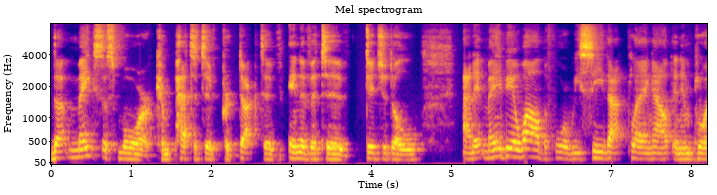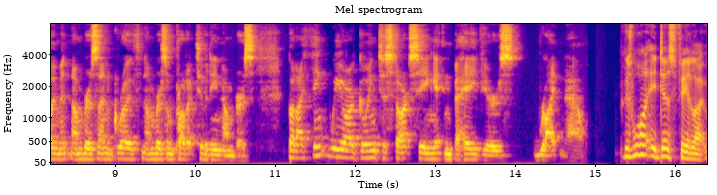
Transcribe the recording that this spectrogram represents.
that makes us more competitive, productive, innovative, digital. And it may be a while before we see that playing out in employment numbers and growth numbers and productivity numbers. But I think we are going to start seeing it in behaviors right now. Because what it does feel like,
